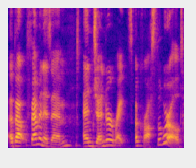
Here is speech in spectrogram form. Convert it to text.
about feminism and gender rights across the world.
